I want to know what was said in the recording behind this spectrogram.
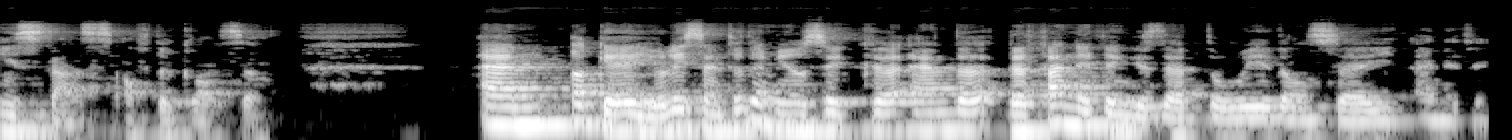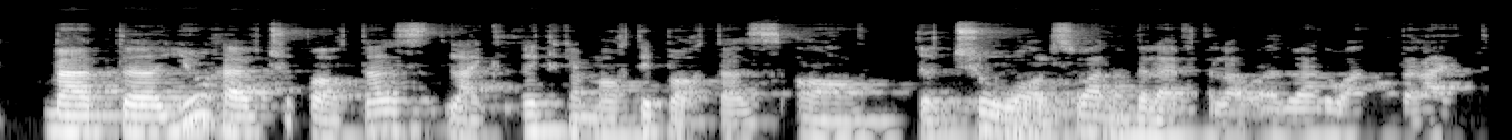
instance of the concert. And okay, you listen to the music, and uh, the funny thing is that we don't say anything. But uh, you have two portals, like Rick and Morty portals, on the two walls, one on the left, the other one on the right.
